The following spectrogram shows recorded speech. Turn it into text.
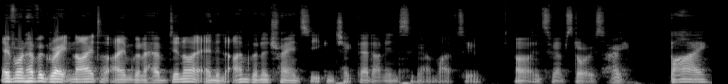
Everyone have a great night. I'm going to have dinner and then I'm going to train. So you can check that out on Instagram Live too. Oh, Instagram story. Sorry. Bye.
